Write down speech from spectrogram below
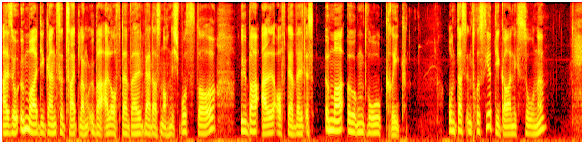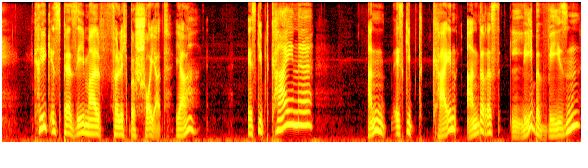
also immer die ganze Zeit lang überall auf der Welt, wer das noch nicht wusste, überall auf der Welt ist immer irgendwo Krieg. Und das interessiert die gar nicht so, ne? Krieg ist per se mal völlig bescheuert, ja? Es gibt keine an, es gibt kein anderes Lebewesen,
